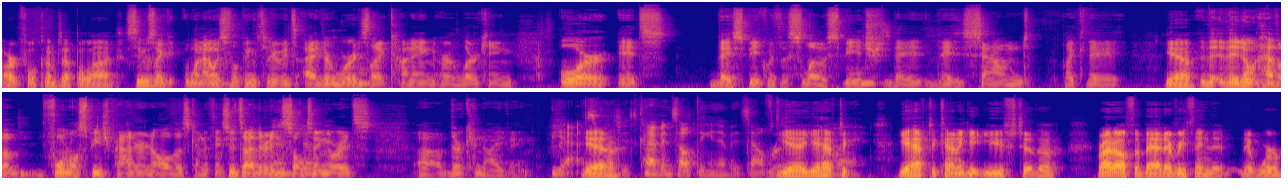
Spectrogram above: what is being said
Artful comes up a lot. Seems like when I was flipping through, it's either words like cunning or lurking, or it's they speak with a slow speech. They they sound like they Yeah, they, they don't have a formal speech pattern. All those kind of things. So it's either insulting or it's uh, they're conniving. Yes. Yeah. Which is kind of insulting in of itself. Yeah, you have to- you have to kind of get used to the right off the bat everything that that we're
